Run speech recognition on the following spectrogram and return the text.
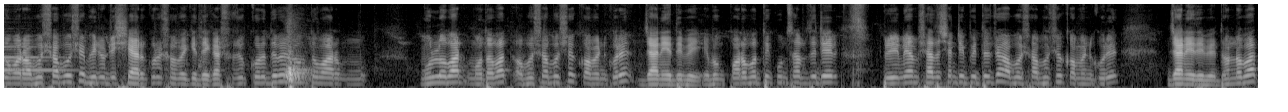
তোমার অবশ্য অবশ্যই ভিডিওটি শেয়ার করে সবাইকে দেখার সুযোগ করে দেবে এবং তোমার মূল্যবান মতামত অবশ্যই অবশ্যই কমেন্ট করে জানিয়ে দেবে এবং পরবর্তী কোন সাবজেক্টের প্রিমিয়াম সাজেশনটি পেতে চাও অবশ্যই অবশ্যই কমেন্ট করে জানিয়ে দেবে। ধন্যবাদ,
